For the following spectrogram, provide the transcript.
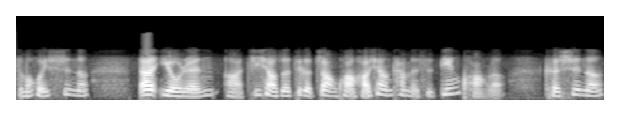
怎么回事呢？当然有人啊讥笑说，这个状况好像他们是癫狂了。可是呢，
